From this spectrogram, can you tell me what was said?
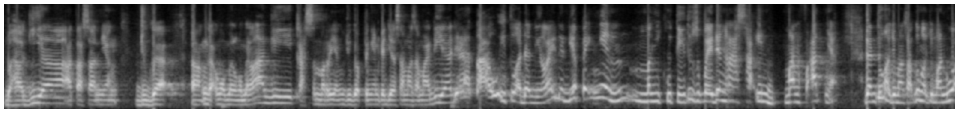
bahagia, atasan yang juga uh, nggak ngomel-ngomel lagi, customer yang juga pengen kerja sama-sama dia, dia tahu itu ada nilai dan dia pengen mengikuti itu supaya dia ngerasain manfaatnya. Dan itu nggak cuma satu, nggak cuma dua,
